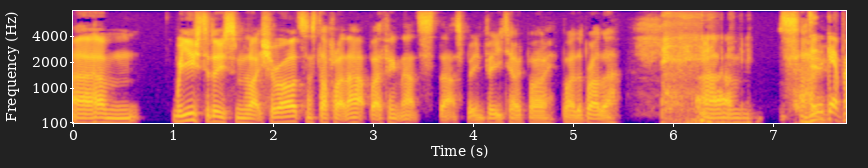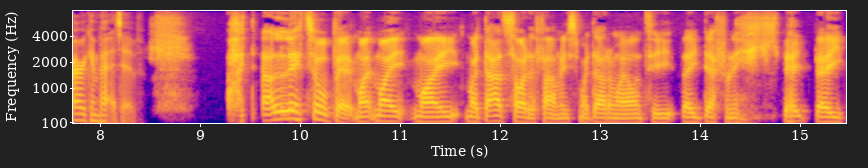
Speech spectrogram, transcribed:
Um, we used to do some like charades and stuff like that, but I think that's that's been vetoed by by the brother. Um, so, Did it get very competitive? A little bit. My my my my dad's side of the family, so my dad and my auntie, they definitely they they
